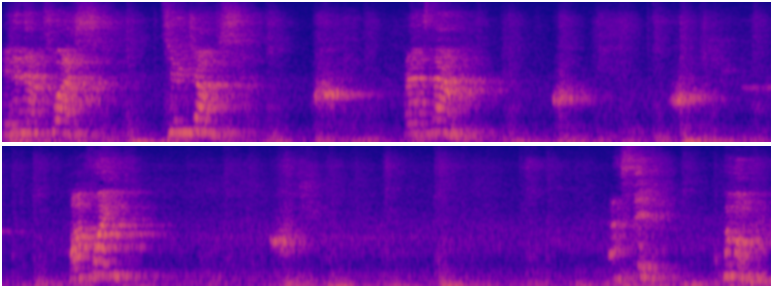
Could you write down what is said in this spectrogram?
In and out twice. Two jumps. Hands down. Halfway. That's it. Come on.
